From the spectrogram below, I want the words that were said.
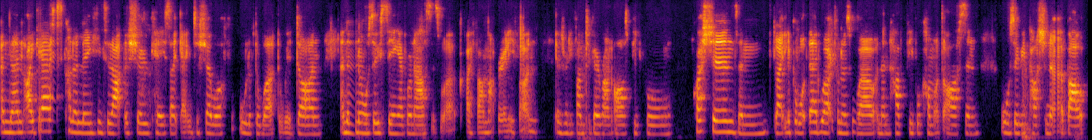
and then I guess kind of linking to that, the showcase, like getting to show off all of the work that we'd done, and then also seeing everyone else's work. I found that really fun. It was really fun to go around ask people questions and like look at what they'd worked on as well, and then have people come up to us and also be passionate about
